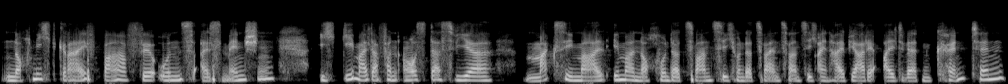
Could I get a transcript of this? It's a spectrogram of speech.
noch nicht greifbar für uns als Menschen. Ich gehe mal davon aus, dass wir maximal immer noch 120, 122,5 Jahre alt werden könnten,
